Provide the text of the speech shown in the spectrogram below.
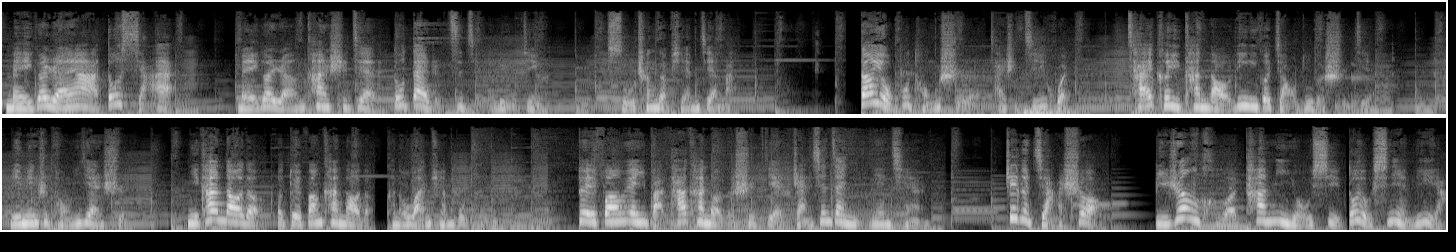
每个人呀都狭隘，每个人看世界都带着自己的滤镜，俗称的偏见吧。当有不同时，才是机会，才可以看到另一个角度的世界。明明是同一件事。你看到的和对方看到的可能完全不同，对方愿意把他看到的世界展现在你面前，这个假设比任何探秘游戏都有吸引力呀。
